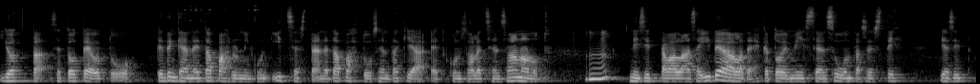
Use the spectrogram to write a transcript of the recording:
jotta se toteutuu. Tietenkään ne ei tapahdu niin kuin itsestään, ne tapahtuu sen takia, että kun sä olet sen sanonut, mm-hmm. niin sitten tavallaan se ideaalat ehkä toimii sen suuntaisesti, ja sitten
